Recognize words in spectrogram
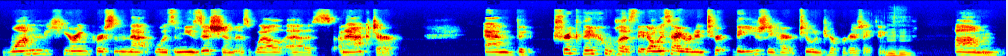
one hearing person that was a musician as well as an actor. And the trick there was they'd always hire an inter. They usually hired two interpreters, I think. hmm Um,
